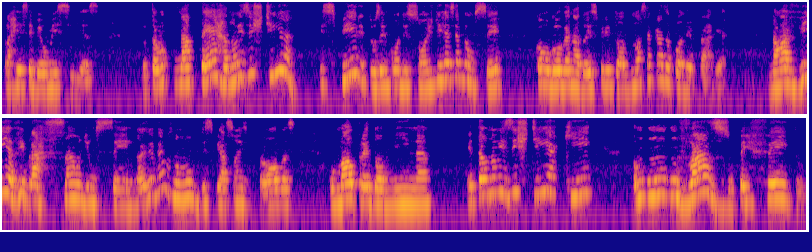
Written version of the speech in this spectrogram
para receber o Messias. Então, na Terra não existia espíritos em condições de receber um ser como governador espiritual de nossa casa planetária. Não havia vibração de um ser. Nós vivemos num mundo de expiações e provas, o mal predomina. Então, não existia aqui um, um vaso perfeito,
